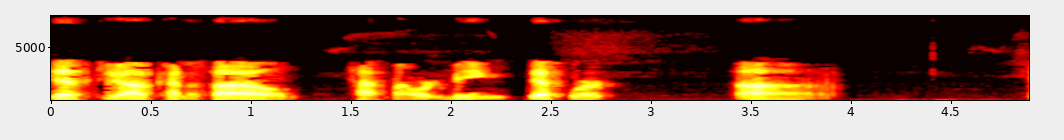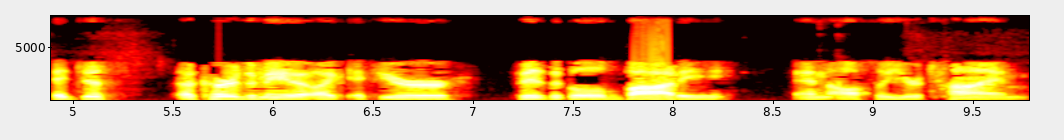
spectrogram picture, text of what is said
desk job kind of style, half my work being desk work. Uh, it just occurred to me that like if your physical body and also your time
